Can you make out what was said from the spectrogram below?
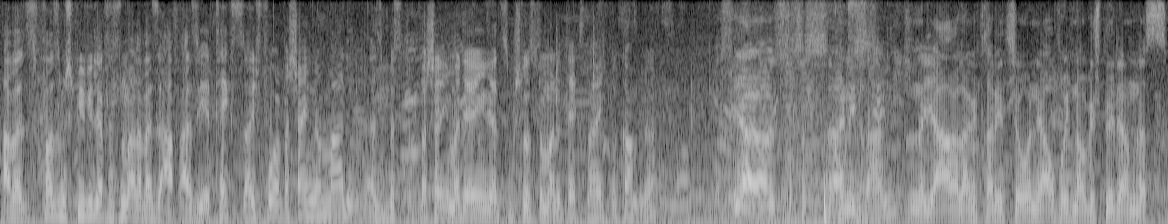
Aber vor so einem Spiel, wie läuft das normalerweise ab? Also ihr textet euch vorher wahrscheinlich nochmal. Also bist wahrscheinlich immer derjenige, der zum Schluss nochmal eine Textnachricht bekommt, ne? Ja, ja, das ist eigentlich eine jahrelange Tradition, ja, auch wo ich noch gespielt habe, dass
